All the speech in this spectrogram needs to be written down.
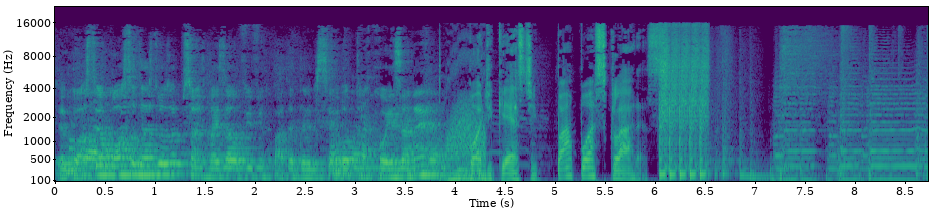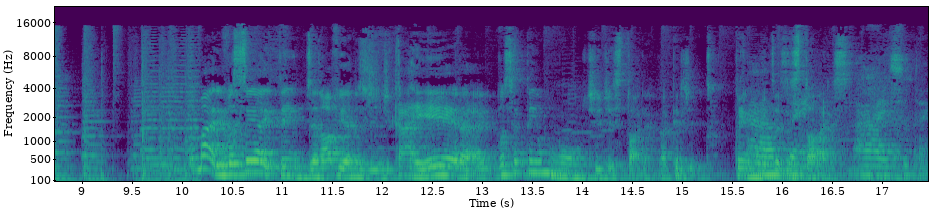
Eu gosto, eu gosto das duas opções, mas ao vivo em quadra deve ser outra coisa, né? Podcast Papo às Claras. Mari, você aí tem 19 anos de, de carreira, você tem um monte de história, eu acredito. Tem Ah, muitas tem. histórias. Ah, isso tem.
